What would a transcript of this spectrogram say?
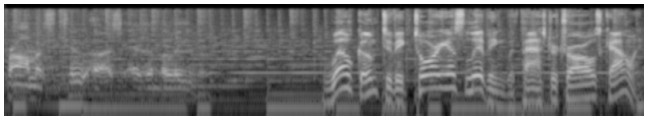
promised to us as a believer. Welcome to Victorious Living with Pastor Charles Cowan.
